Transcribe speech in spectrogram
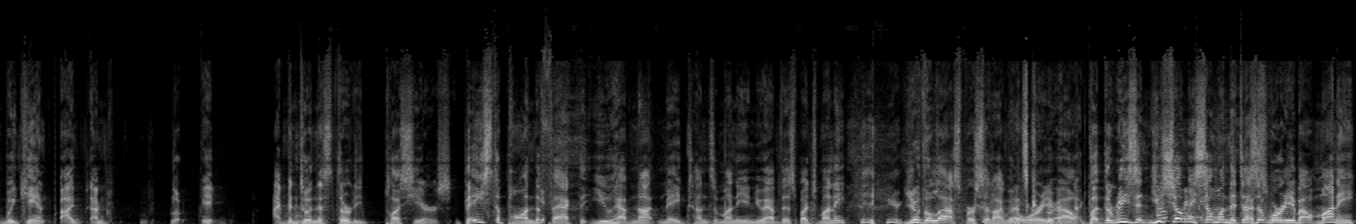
We can't. I I'm look. It, I've been doing this thirty plus years. Based upon the fact that you have not made tons of money and you have this much money, you're the last person I'm going to worry about. But the reason you show me someone that doesn't That's- worry about money,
